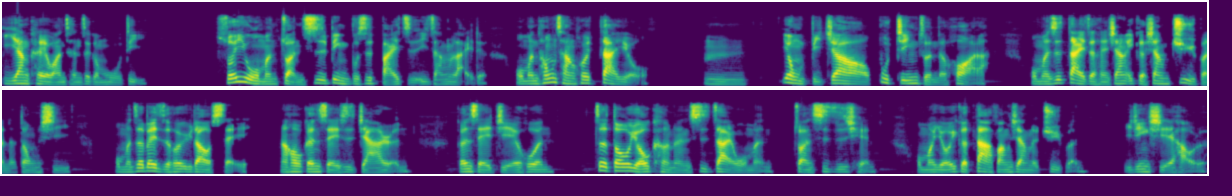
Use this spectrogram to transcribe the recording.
一样可以完成这个目的。所以，我们转世并不是白纸一张来的，我们通常会带有，嗯，用比较不精准的话啦，我们是带着很像一个像剧本的东西。我们这辈子会遇到谁，然后跟谁是家人，跟谁结婚，这都有可能是在我们转世之前。我们有一个大方向的剧本已经写好了，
